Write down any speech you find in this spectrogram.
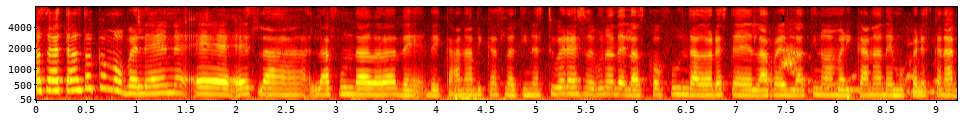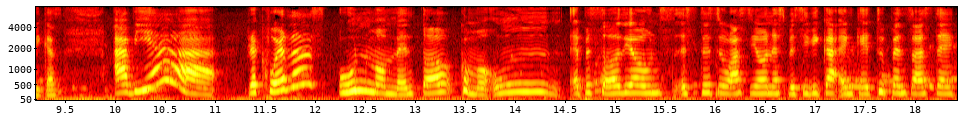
o sea, tanto como Belén eh, es la, la fundadora de, de, Canábicas Latinas, tú eres una de las cofundadoras de la red latinoamericana de mujeres canábicas. Había, ¿recuerdas un momento, como un episodio, una situación específica en que tú pensaste,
